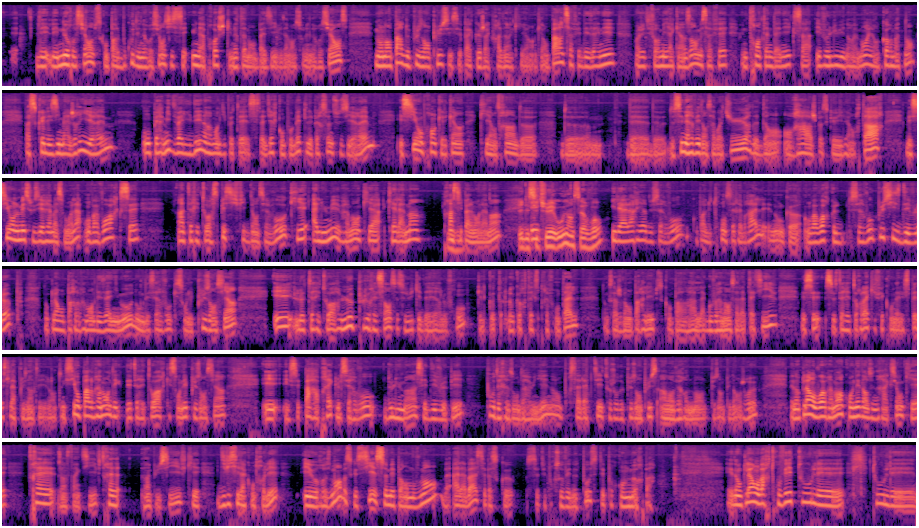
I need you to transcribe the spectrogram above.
les, neurosciences, parce qu'on parle beaucoup des neurosciences, c'est une approche qui est notamment basée évidemment sur les neurosciences, mais on en parle de plus en plus, et c'est pas que Jacques Fradin qui en, parle, ça fait des années, moi j'ai été formée il y a 15 ans, mais ça fait une trentaine d'années que ça évolue énormément, et encore maintenant, parce que les imageries IRM ont permis de valider énormément d'hypothèses, c'est-à-dire qu'on peut mettre les personnes sous IRM, et si on prend quelqu'un qui est en train de, de s'énerver dans sa voiture, d'être en rage parce qu'il est en retard. Mais si on le met sous IRM à ce moment-là, on va voir que c'est un territoire spécifique dans le cerveau qui est allumé vraiment, qui a, qui a la main, principalement la main. Il est situé où dans le cerveau? Il est à l'arrière du cerveau, on parle du tronc cérébral, et donc euh, on va voir que le cerveau, plus il se développe, donc là on parle vraiment des animaux, donc des cerveaux qui sont les plus anciens, et le territoire le plus récent, c'est celui qui est derrière le front, qui est le, cortex préfrontal. Donc ça, je vais en parler puisqu'on parlera de la gouvernance adaptative. Mais c'est ce territoire-là qui fait qu'on est l'espèce la plus intelligente. Ici, on parle vraiment des, des territoires qui sont les plus anciens et, c'est par après que le cerveau de l'humain s'est développé pour des raisons darwiniennes, hein, pour s'adapter toujours de plus en plus à un environnement de plus en plus dangereux. Mais donc là, on voit vraiment qu'on est dans une réaction qui est très instinctive, très impulsive, qui est difficile à contrôler. Et heureusement, parce que si elle ne se met pas en mouvement, bah, à la base, c'est parce que c'était pour sauver notre peau, c'était pour qu'on ne meure pas. Et donc là, on va retrouver tous les, tous les,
